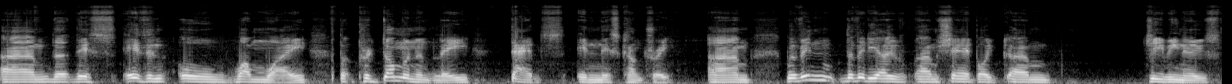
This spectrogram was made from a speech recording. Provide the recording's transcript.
um, that this isn't all one way, but predominantly dads in this country. Um, within the video um, shared by um, GB News,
